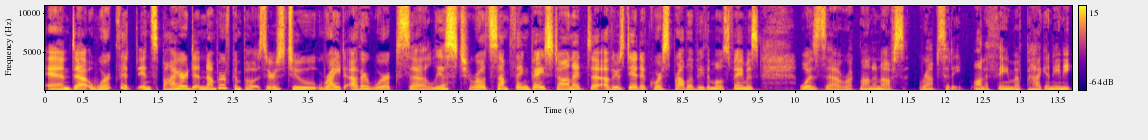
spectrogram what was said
and uh, work that inspired a number of composers to write other works. Uh, Liszt wrote something based on it, uh, others did. Of course, probably the most famous was uh, Rachmaninoff's Rhapsody on a theme of Paganini.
